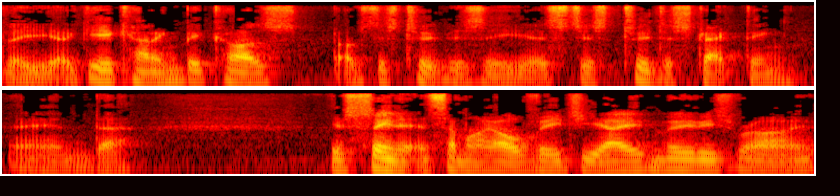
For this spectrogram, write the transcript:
the uh, gear cutting because I was just too busy. It's just too distracting, and uh, you've seen it in some of my old VGA movies where I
